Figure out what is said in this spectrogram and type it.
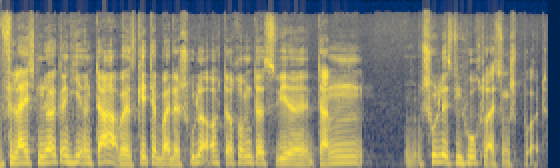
Vielleicht nörgeln hier und da, aber es geht ja bei der Schule auch darum, dass wir dann, Schule ist wie Hochleistungssport.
